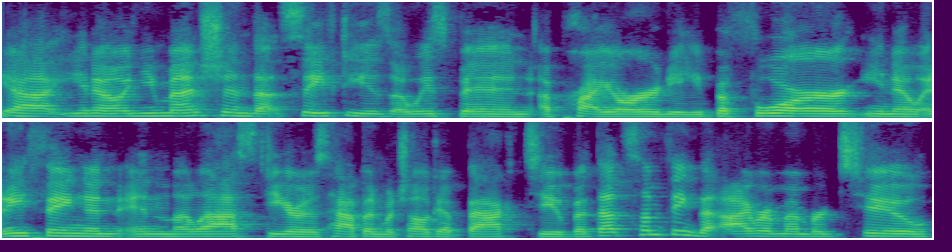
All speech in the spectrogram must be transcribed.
Yeah, you know, and you mentioned that safety has always been a priority before, you know, anything in, in the last year has happened, which I'll get back to. But that's something that I remember too,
